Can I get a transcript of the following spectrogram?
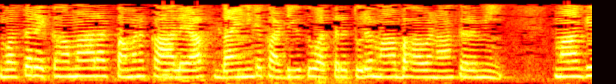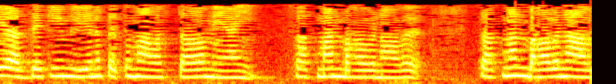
වසර එකහමාරක් පමණ කාලයක් දෛනික කටයුතු අතරතුර මා භාවනා කරමි. මාගේ අත්දැකීම් ලියන ප්‍රථම අවස්ථාව මෙයයි. සක්මන් භාවනාව. සක්මන් භාවනාව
